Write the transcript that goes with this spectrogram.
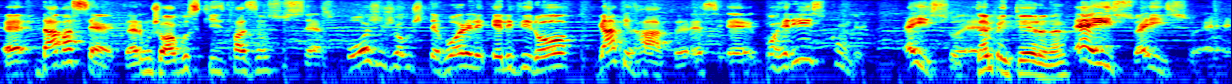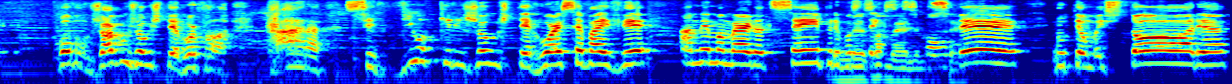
é, dava certo. Eram jogos que faziam sucesso. Hoje o jogo de terror ele, ele virou gato e rato. É, é correria e esconder. É isso. O É, tempo inteiro, né? é isso, é isso. É, o povo joga um jogo de terror e fala: Cara, você viu aquele jogo de terror? Você vai ver a mesma merda de sempre, A você tem que se esconder, não tem uma história.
